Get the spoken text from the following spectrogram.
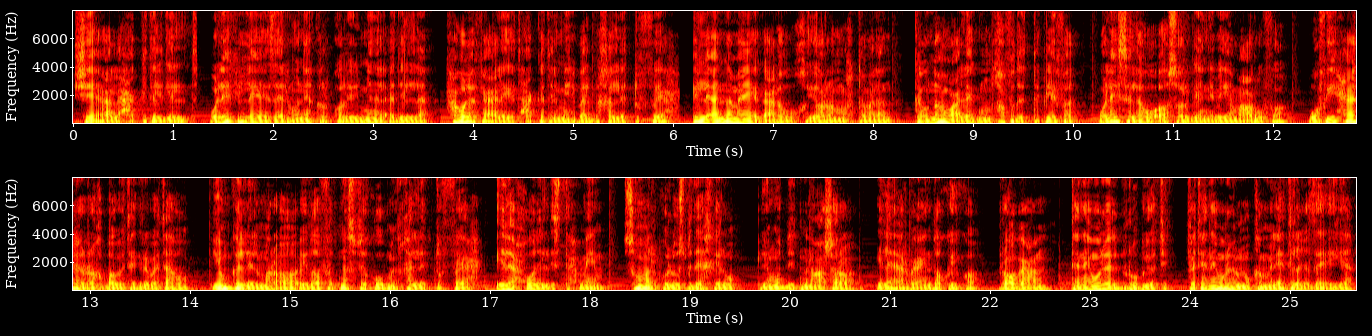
شائع لحكة الجلد ولكن لا يزال هناك القليل من الأدلة حول فعالية حكة المهبل بخل التفاح إلا أن ما يجعله خيارا محتملا كونه علاج منخفض التكلفة وليس له آثار جانبية معروفة. وفي حال الرغبة بتجربته يمكن للمرأة إضافة نصف كوب من خل التفاح إلى حوض الاستحمام ثم الجلوس بداخله لمدة من 10 إلى 40 دقيقة. رابعا تناول البروبيوتيك فتناول المكملات الغذائية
